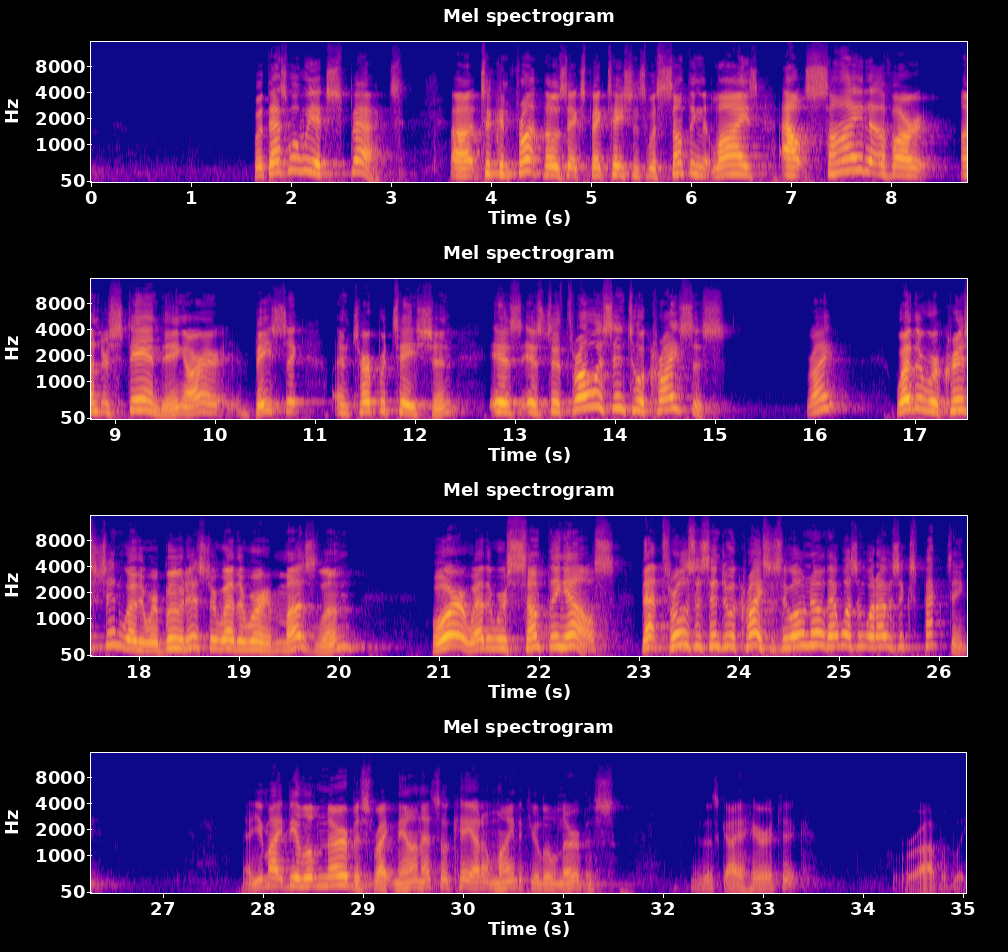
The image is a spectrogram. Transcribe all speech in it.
But that's what we expect. Uh, to confront those expectations with something that lies outside of our understanding, our basic interpretation, is, is to throw us into a crisis, right? Whether we're Christian, whether we're Buddhist, or whether we're Muslim, or whether we're something else, that throws us into a crisis. Say, oh no, that wasn't what I was expecting. Now, you might be a little nervous right now, and that's okay. I don't mind if you're a little nervous. Is this guy a heretic? Probably.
